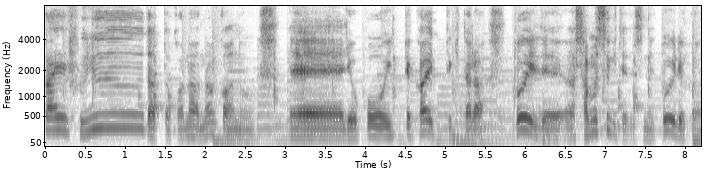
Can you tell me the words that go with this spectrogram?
回冬だったかななんかあの、えー、旅行行って帰ってきたらトイレ寒すぎてですねトイレがあ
